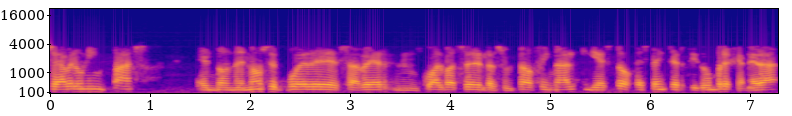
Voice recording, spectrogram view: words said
se abre un impasse en donde no se puede saber mm, cuál va a ser el resultado final y esto esta incertidumbre genera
